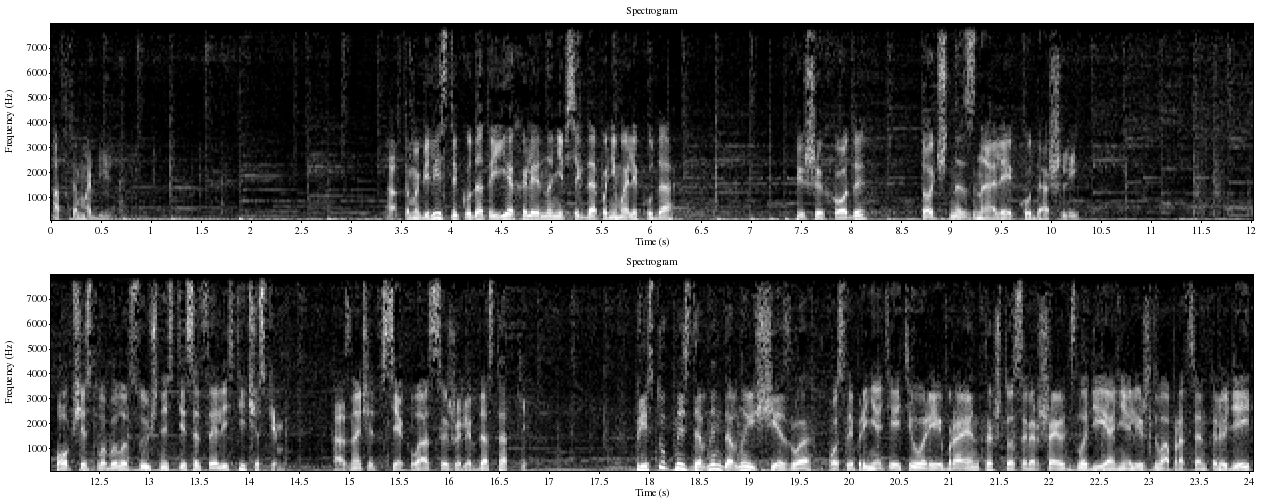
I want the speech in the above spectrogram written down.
автомобиль. Автомобилисты куда-то ехали, но не всегда понимали, куда. Пешеходы точно знали, куда шли. Общество было в сущности социалистическим, а значит, все классы жили в достатке. Преступность давным-давно исчезла после принятия теории Брайанта, что совершают злодеяния лишь 2% людей,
